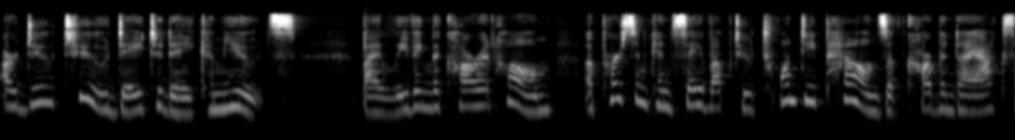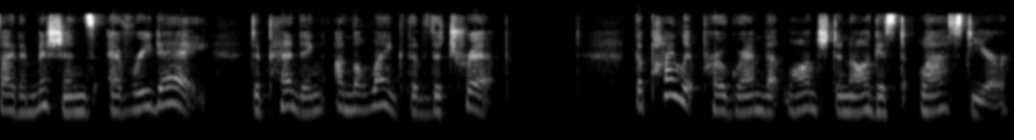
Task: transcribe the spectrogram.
are due to day to day commutes. By leaving the car at home, a person can save up to 20 pounds of carbon dioxide emissions every day, depending on the length of the trip. The pilot program that launched in August last year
